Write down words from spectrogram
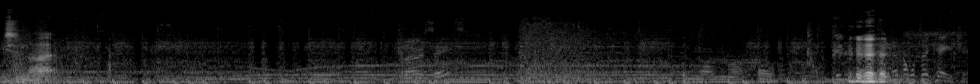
You should not. verses? An altercation.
